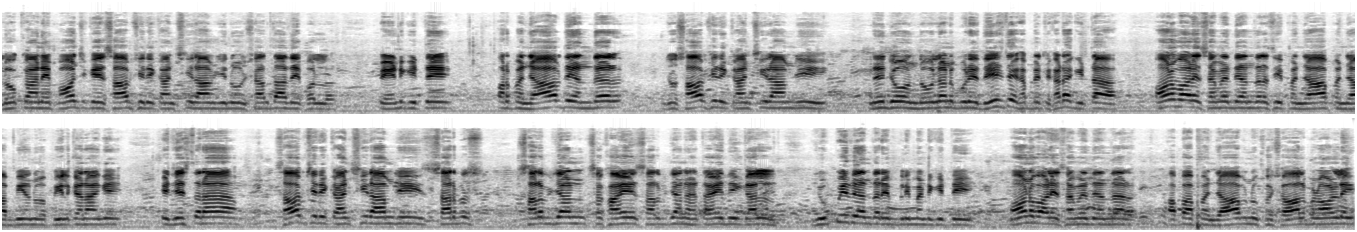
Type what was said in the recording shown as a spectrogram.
ਲੋਕਾਂ ਨੇ ਪਹੁੰਚ ਕੇ ਸਾਹਿਬ ਸ੍ਰੀ ਕਾਂਚੀ ਰਾਮ ਜੀ ਨੂੰ ਸ਼ਰਧਾ ਦੇ ਫੁੱਲ ਭੇਂਟ ਕੀਤੇ ਔਰ ਪੰਜਾਬ ਦੇ ਅੰਦਰ ਜੋ ਸਾਹਿਬ ਸ੍ਰੀ ਕਾਂਚੀ ਰਾਮ ਜੀ ਨੇ ਜੋ ਅੰਦੋਲਨ ਪੂਰੇ ਦੇਸ਼ ਦੇ ਖੱਬੇ 'ਚ ਖੜਾ ਕੀਤਾ, ਆਉਣ ਵਾਲੇ ਸਮੇਂ ਦੇ ਅੰਦਰ ਅਸੀਂ ਪੰਜਾਬ ਪੰਜਾਬੀਆਂ ਨੂੰ ਅਪੀਲ ਕਰਾਂਗੇ ਕਿ ਜਿਸ ਤਰ੍ਹਾਂ ਸਾਹਿਬ ਸ੍ਰੀ ਕਾਂਚੀ ਰਾਮ ਜੀ ਸਰਬ ਸਰਬਜਨ ਸਖਾਏ, ਸਰਬਜਨ ਹਟਾਏ ਦੀ ਗੱਲ ਯੂਪੀ ਦੇ ਅੰਦਰ ਇੰਪਲੀਮੈਂਟ ਕੀਤੀ, ਆਉਣ ਵਾਲੇ ਸਮੇਂ ਦੇ ਅੰਦਰ ਆਪਾਂ ਪੰਜਾਬ ਨੂੰ ਖੁਸ਼ਹਾਲ ਬਣਾਉਣ ਲਈ,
